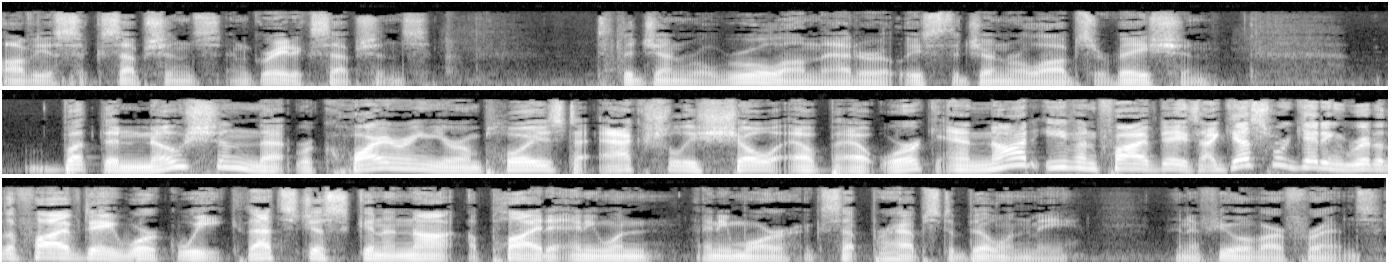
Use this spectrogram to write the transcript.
obvious exceptions and great exceptions to the general rule on that, or at least the general observation. But the notion that requiring your employees to actually show up at work and not even five days, I guess we're getting rid of the five day work week. That's just going to not apply to anyone anymore except perhaps to Bill and me and a few of our friends.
